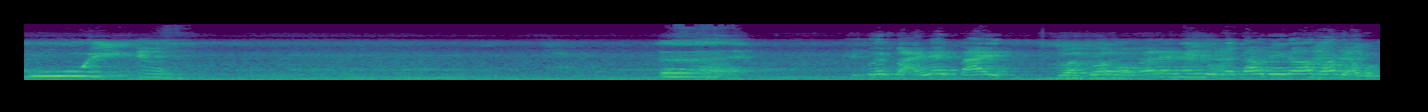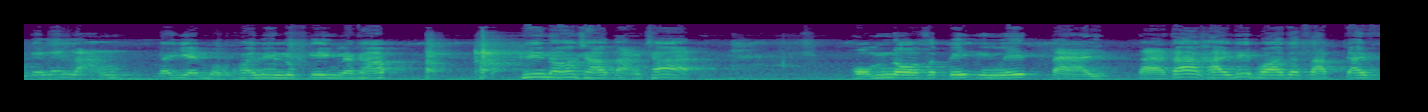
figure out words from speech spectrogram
อุ้ยเอ้ยเอ้ยพี่เปิดไหวเล่นไป ส่วนตัวผมก็เล่นให้ดูกันเท่านี้เนาะเพราะเดี๋ยวผมจะเล่นหลังแล้วเย็นผมค่อยเล่นลูกกิ้งนะครับ พี่น้องชาวต่างชาติ ผม no speak English แต่แต่ถ้าใครที่พอจะสับใจฟ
